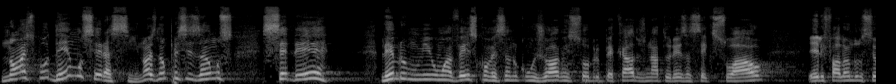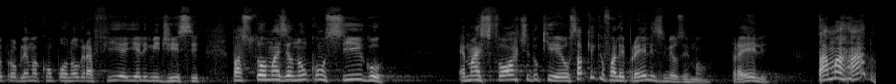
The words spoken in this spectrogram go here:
Nós podemos ser assim, nós não precisamos ceder. Lembro-me uma vez conversando com um jovem sobre o pecado de natureza sexual, ele falando do seu problema com pornografia, e ele me disse: Pastor, mas eu não consigo, é mais forte do que eu. Sabe o que eu falei para eles, meus irmãos? Para ele? Está amarrado.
